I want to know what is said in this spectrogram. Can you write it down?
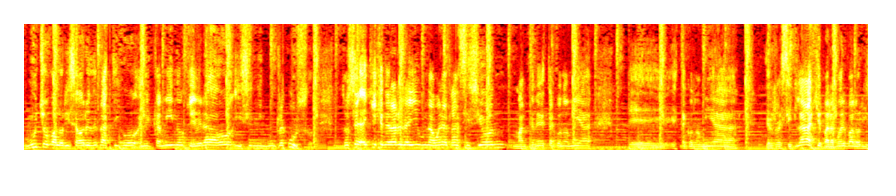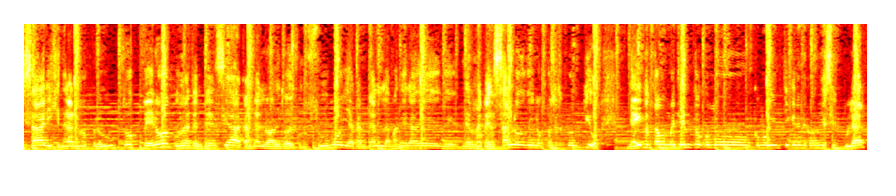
muchos valorizadores de plástico en el camino quebrados y sin ningún recurso. Entonces hay que generar ahí una buena transición, mantener esta economía, eh, esta economía del reciclaje para poder valorizar y generar nuevos productos, pero con una tendencia a cambiar los hábitos de consumo y a cambiar la manera de, de, repensar los, de los procesos productivos. Y ahí nos estamos metiendo como, como Green Ticket en economía circular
